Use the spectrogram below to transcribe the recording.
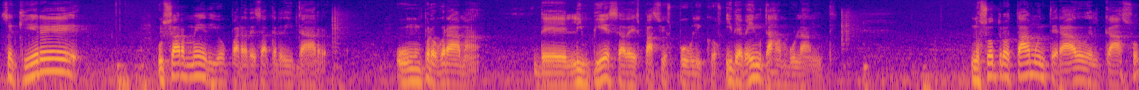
se quiere usar medio para desacreditar un programa de limpieza de espacios públicos y de ventas ambulantes. Nosotros estamos enterados del caso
